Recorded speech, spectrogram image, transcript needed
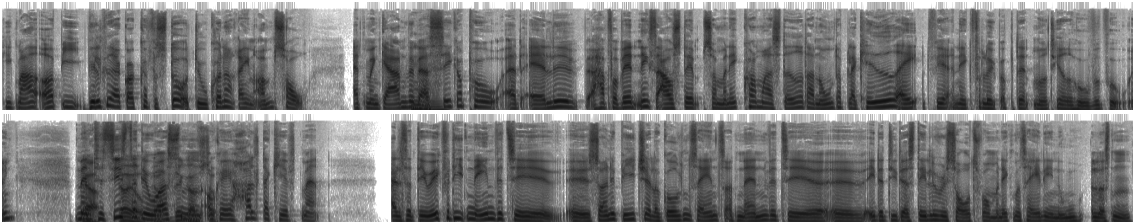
gik meget op i, hvilket jeg godt kan forstå, det er jo kun af ren omsorg, at man gerne vil være mm. sikker på, at alle har forventningsafstemt, så man ikke kommer afsted, og der er nogen, der bliver kede af, at ferien ikke forløber på den måde, de havde håbet på. Ikke? Men ja, til sidst jo, jo, er det jo, jo også sådan, okay, hold da kæft, mand. Altså, det er jo ikke, fordi den ene vil til øh, Sunny Beach eller Golden Sands, og den anden vil til øh, et af de der stille resorts, hvor man ikke må tale i en uge, eller sådan.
